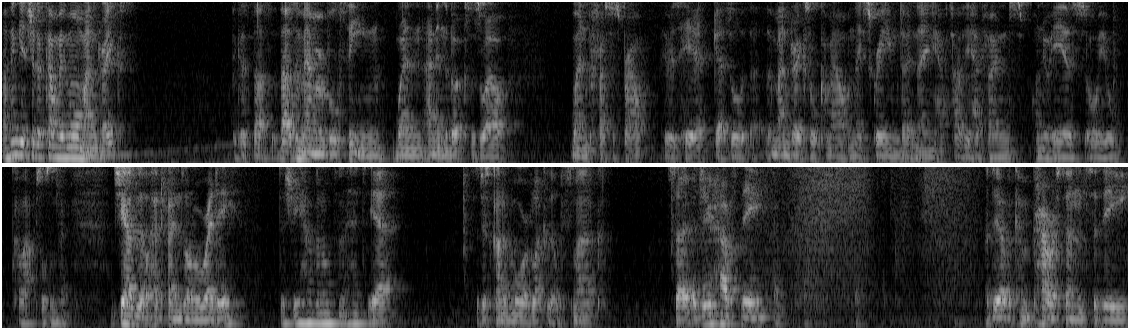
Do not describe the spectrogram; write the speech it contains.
I think it should have come with more mandrakes. Because that's that's a memorable scene when, and in the books as well, when Professor Sprout, who is here, gets all the, mandrakes all come out and they scream, don't they? And you have to have your headphones on your ears or you'll collapse or something. She has little headphones on already, does she have an alternate head? Yeah. So just kind of more of like a little smirk. So I do have the, I do have a comparison to the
